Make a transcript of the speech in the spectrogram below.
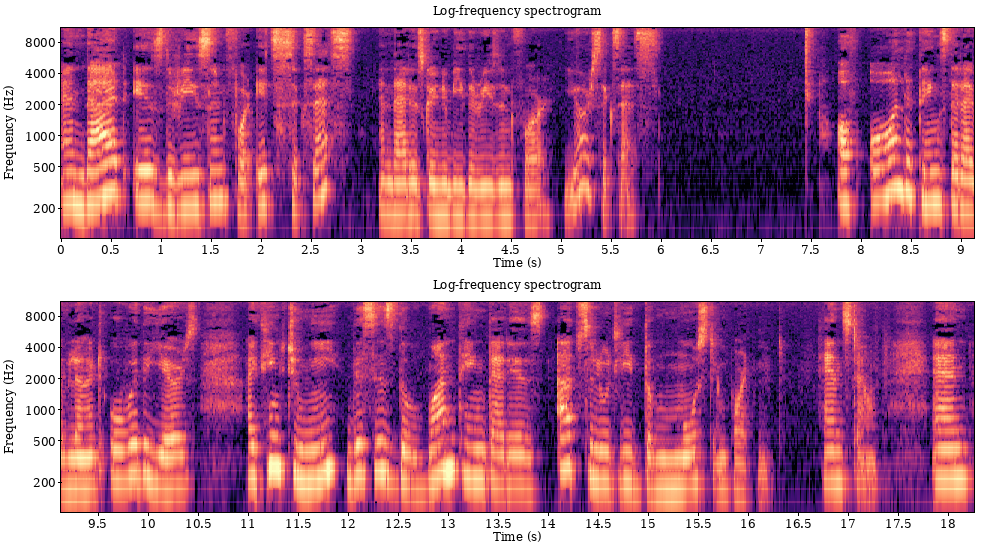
And that is the reason for its success, and that is going to be the reason for your success. Of all the things that I've learned over the years, I think to me, this is the one thing that is absolutely the most important, hands down. And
